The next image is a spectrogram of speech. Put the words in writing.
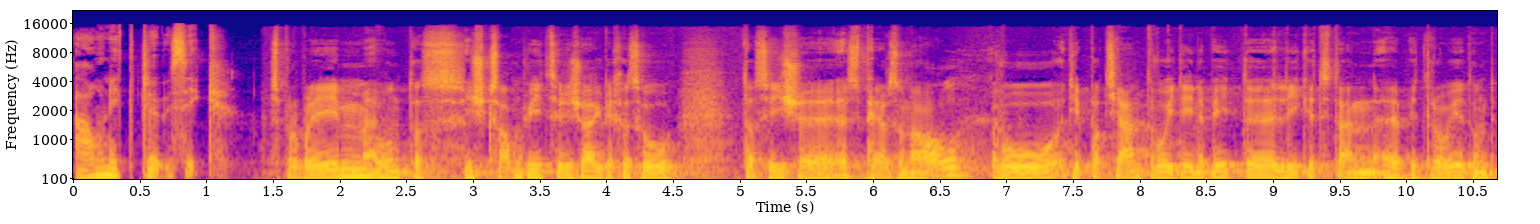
auch nicht die Lösung. Das Problem, und das ist gesamtschweizerisch eigentlich so, das ist äh, das Personal, wo die Patienten, die in diesen Betten liegen, dann äh, betreuen. Und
